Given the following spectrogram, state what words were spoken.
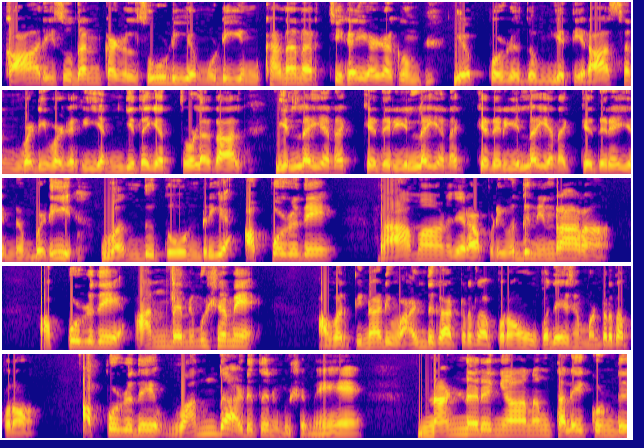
காரி சுதன்கழல் சூடிய முடியும் கணனர் சிகை அழகும் எப்பொழுதும் எதிராசன் வடிவழகு என் இதயத்துளதால் இல்லை எனக்கெதிர் இல்லை எனக்கெதிர் இல்லை எனக்கெதிரே என்னும்படி வந்து தோன்றிய அப்பொழுதே ராமானுஜர் அப்படி வந்து நின்றாராம். அப்பொழுதே அந்த நிமிஷமே அவர் பின்னாடி வாழ்ந்து காட்டுறது அப்புறம் உபதேசம் பண்றது அப்புறம் அப்பொழுதே வந்த அடுத்த நிமிஷமே நன்னரு ஞானம் தலை கொண்டு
